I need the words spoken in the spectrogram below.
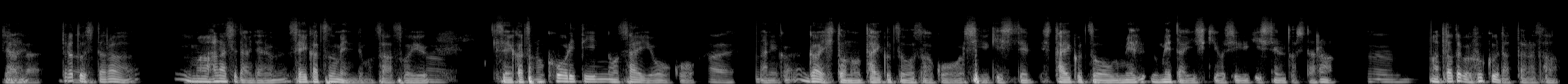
じゃない？なんだだとしたら、今話してたみたいな生活面でもさ、そういううん生活のクオリティの際をこはい。う何かが人の退屈をさ、こう刺激して、退屈を埋める埋めた意識を刺激してるとしたら、うん。まあ、例えば服だったらさ、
